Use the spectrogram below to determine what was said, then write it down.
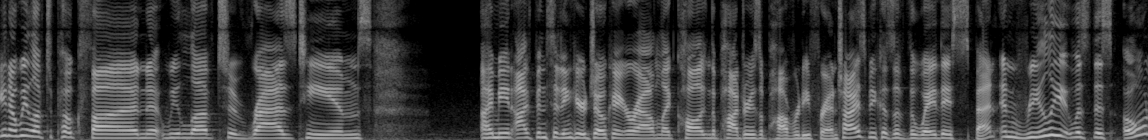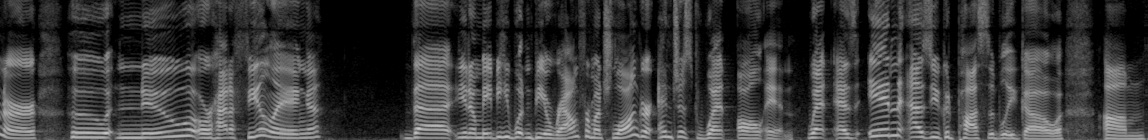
you know, we love to poke fun. We love to razz teams. I mean, I've been sitting here joking around, like calling the Padres a poverty franchise because of the way they spent. And really, it was this owner who knew or had a feeling that you know maybe he wouldn't be around for much longer and just went all in went as in as you could possibly go. Um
